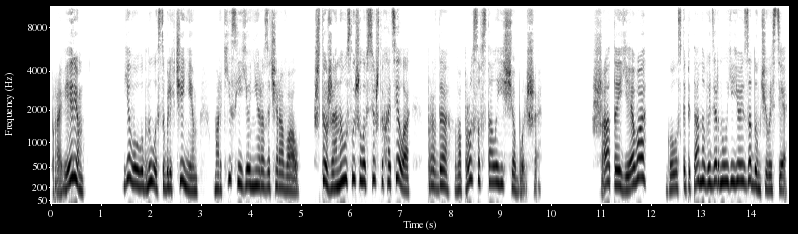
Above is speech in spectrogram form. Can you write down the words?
«Проверим?» Ева улыбнулась с облегчением, маркиз ее не разочаровал. Что же, она услышала все, что хотела, правда, вопросов стало еще больше. «Шата Ева?» — голос капитана выдернул ее из задумчивости.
